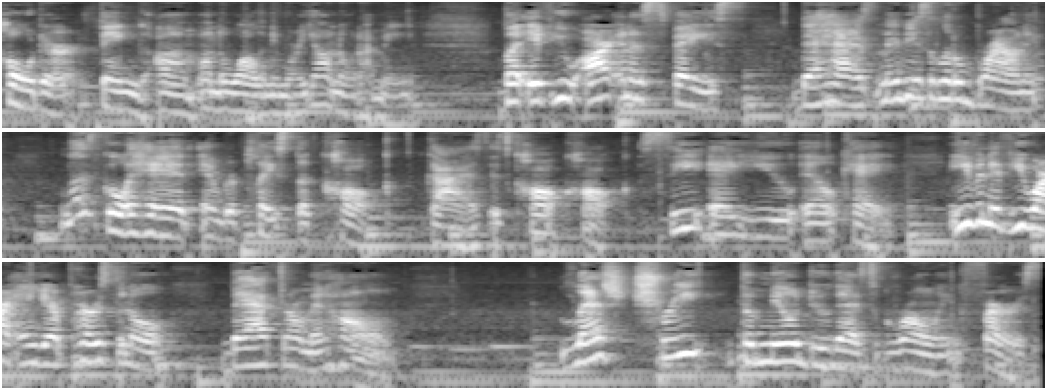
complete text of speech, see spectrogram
holder thing um, on the wall anymore. Y'all know what I mean. But if you are in a space that has maybe it's a little browning, let's go ahead and replace the caulk, guys. It's called caulk, C A U L K. Even if you are in your personal bathroom at home, let's treat the mildew that's growing first.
